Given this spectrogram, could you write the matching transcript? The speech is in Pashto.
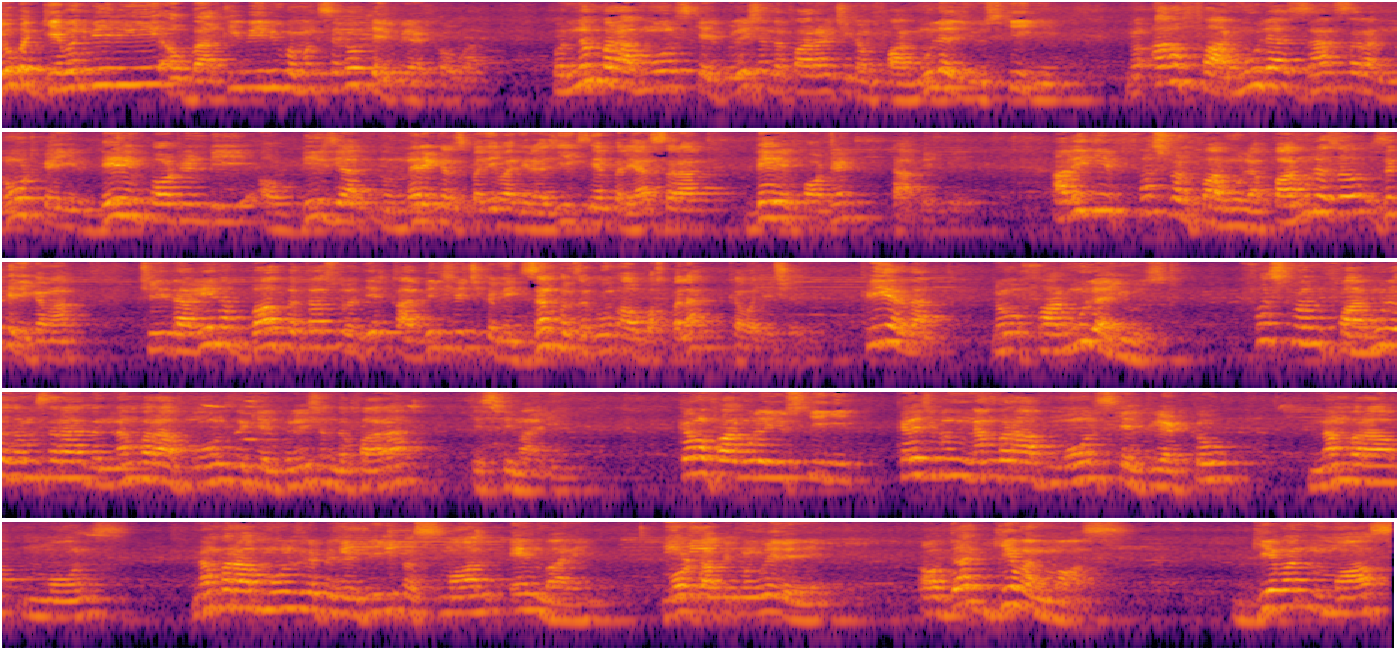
یو به ګیون ویلو وي او باقي ویلو به موږ څنګه کیلکولیټ کوو خو نمبر اف مولز کیلکولیشن لپاره چې کوم فارمولا یوز کیږي نو هغه فارمولا ځان سره نوٹ کړئ ډېر امپورټنت دی او ډېر زیات نومریکلز په دې باندې راځي اگزامپل یاد سره ډېر امپورټنت ټاپک دی هغه کې فرست ون فارمولا فارمولا زه ذکر لیکم چې دا غینه بعد به تاسو له دې قابل شئ چې کوم اگزامپل زکوم او په خپل کولای شئ کلیئر ده نو فارمولا یوزډ فرسټ ون فارموله زموږ سره د نمبر اف مولز د کلکولیشن د پاره استعمالیږي کومه فارموله یوز کیږي کله چې موږ نمبر اف مولز کلکولیټ کوو نمبر اف مولز نمبر اف مولز ریپرزینټ کیږي په سمال ان باندې مور ټاپک موږ ویلې او دا ګیون ماس ګیون ماس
